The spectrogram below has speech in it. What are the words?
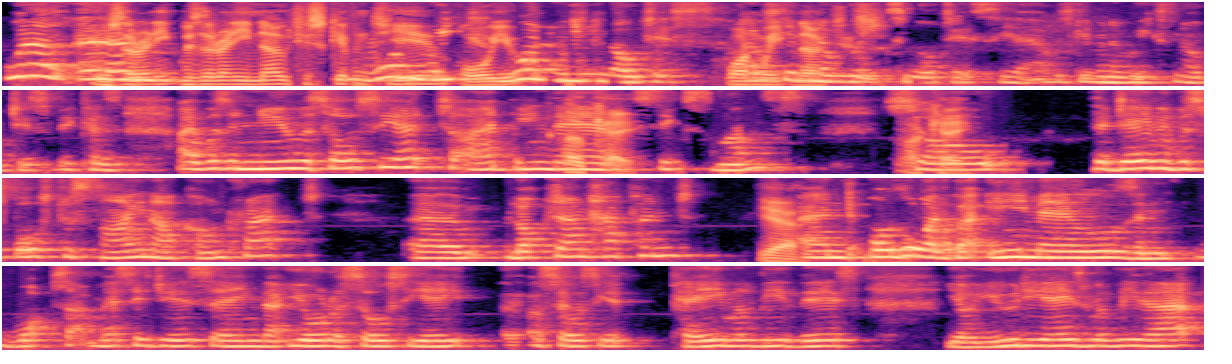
Well, um, was there any um, was there any notice given to you, week, or you one week notice? One I was week given notice. a week's notice. Yeah, I was given a week's notice because I was a new associate. I had been there okay. six months. So okay. the day we were supposed to sign our contract, um, lockdown happened. Yeah. And although I've got emails and WhatsApp messages saying that your associate associate pay will be this, your UDAs will be that,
